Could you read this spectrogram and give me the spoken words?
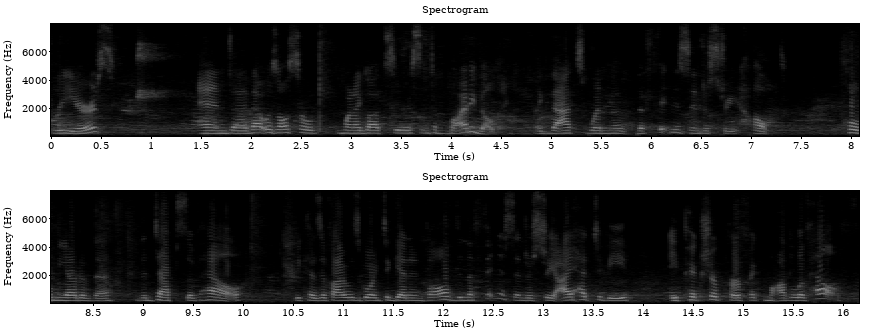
three years. And uh, that was also when i got serious into bodybuilding. Like that's when the, the fitness industry helped pull me out of the, the depths of hell. Because if i was going to get involved in the fitness industry i had to be a picture perfect model of health.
